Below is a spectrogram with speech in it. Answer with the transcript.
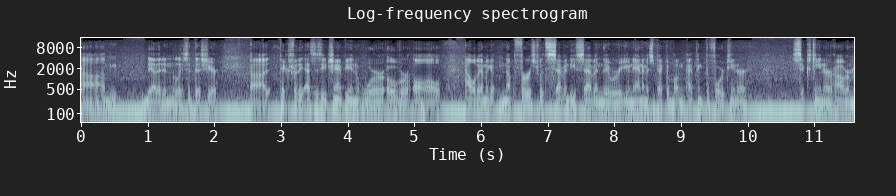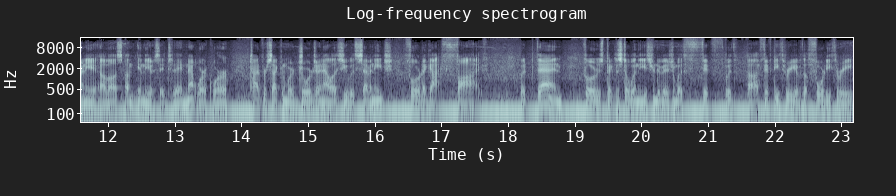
Um, yeah, they didn't release it this year. Uh, picks for the SEC champion were overall Alabama got first with 77. They were a unanimous pick among I think the 14 or 16 or however many of us um, in the USA Today network were. Tied for second were Georgia and LSU with seven each. Florida got five. But then Florida was picked to still win the Eastern Division with fif- with uh, 53 of the 43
